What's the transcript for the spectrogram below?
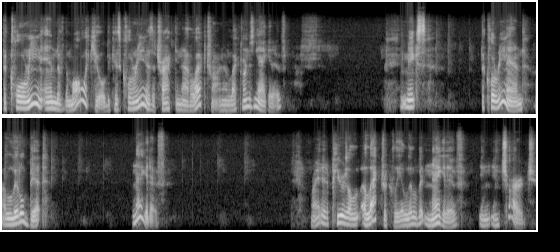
the chlorine end of the molecule, because chlorine is attracting that electron, and electron is negative, it makes the chlorine end a little bit negative. Right? It appears electrically a little bit negative in, in charge.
